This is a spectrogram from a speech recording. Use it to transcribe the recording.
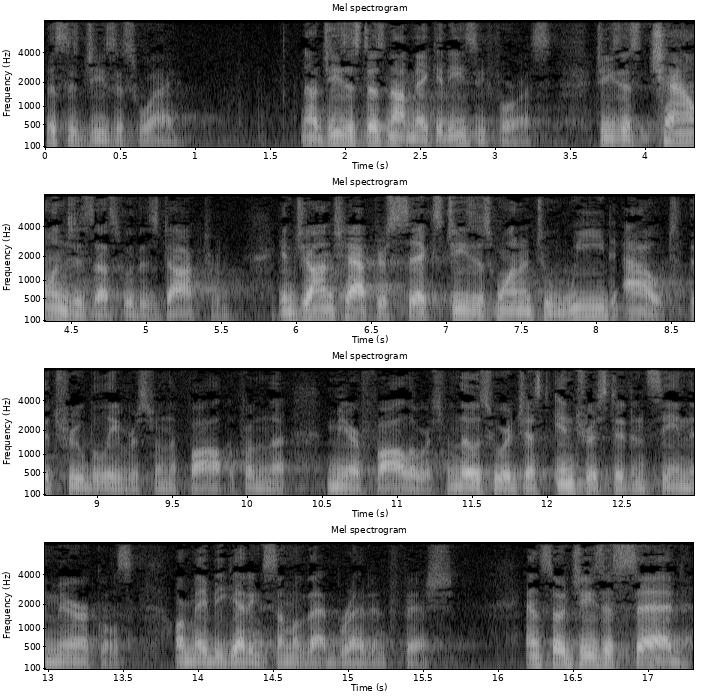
This is Jesus' way. Now, Jesus does not make it easy for us. Jesus challenges us with his doctrine. In John chapter 6, Jesus wanted to weed out the true believers from the, from the mere followers, from those who are just interested in seeing the miracles or maybe getting some of that bread and fish. And so Jesus said,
